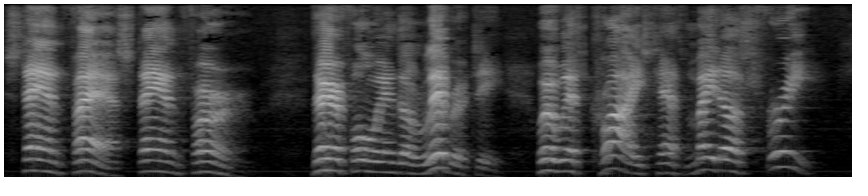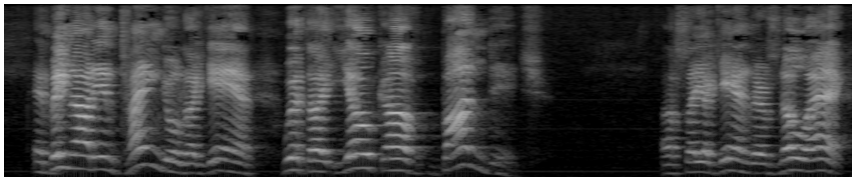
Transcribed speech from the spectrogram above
Stand fast, stand firm. Therefore, in the liberty wherewith Christ hath made us free, and be not entangled again with a yoke of bondage. I'll say again, there's no act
